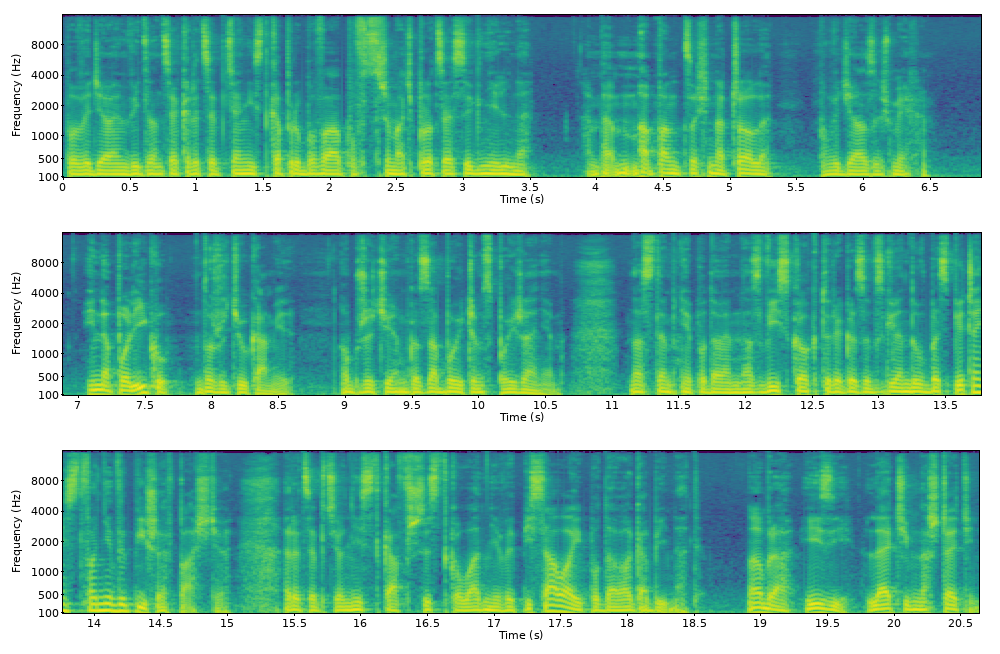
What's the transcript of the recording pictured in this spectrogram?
Powiedziałem, widząc jak recepcjonistka próbowała powstrzymać procesy gnilne. Ma pan coś na czole, powiedziała z uśmiechem. I na poliku, dorzucił Kamil. Obrzuciłem go zabójczym spojrzeniem. Następnie podałem nazwisko, którego ze względów bezpieczeństwa nie wypiszę w paście. Recepcjonistka wszystko ładnie wypisała i podała gabinet. Dobra, easy, lecim na Szczecin.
